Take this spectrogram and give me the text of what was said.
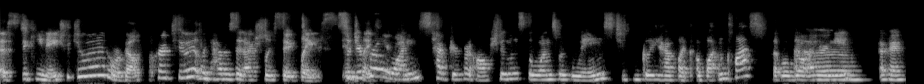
a sticky nature to it or Velcro to it? Like how does it actually stay placed? So place different here? ones have different options. The ones with wings typically have like a button clasp that will go underneath. Um, okay.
